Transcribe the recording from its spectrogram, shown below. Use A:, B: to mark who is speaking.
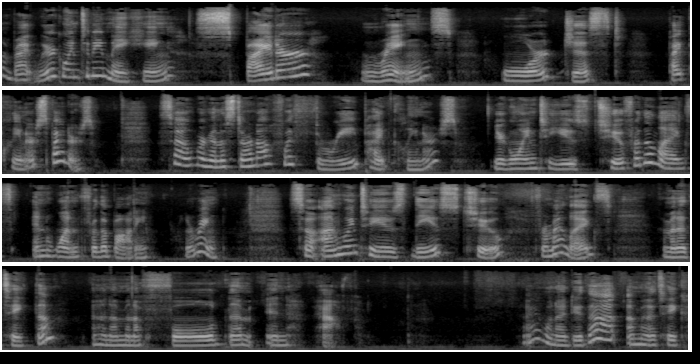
A: All right, we're going to be making spider rings or just pipe cleaner spiders. So we're going to start off with three pipe cleaners. You're going to use two for the legs and one for the body, the ring. So I'm going to use these two for my legs. I'm going to take them and I'm going to fold them in half. Okay, when I do that, I'm going to take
